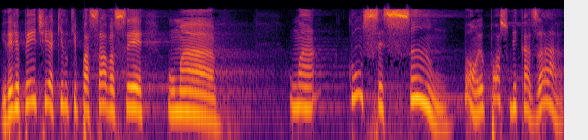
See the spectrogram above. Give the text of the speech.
E de repente aquilo que passava a ser uma uma concessão Bom, eu posso me casar.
